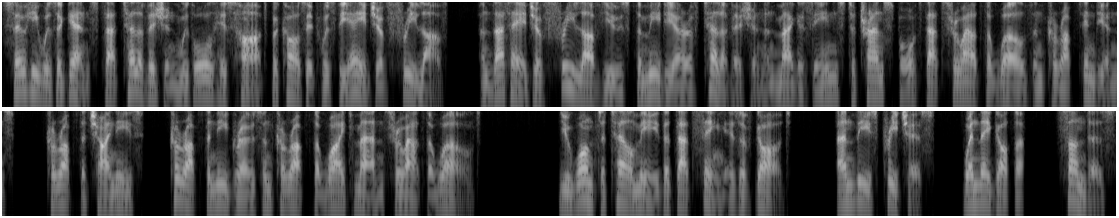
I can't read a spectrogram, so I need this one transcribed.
So he was against that television with all his heart because it was the age of free love, and that age of free love used the media of television and magazines to transport that throughout the world and corrupt Indians, corrupt the Chinese, corrupt the Negroes and corrupt the white man throughout the world. You want to tell me that that thing is of God. And these preachers, when they got the thunders,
